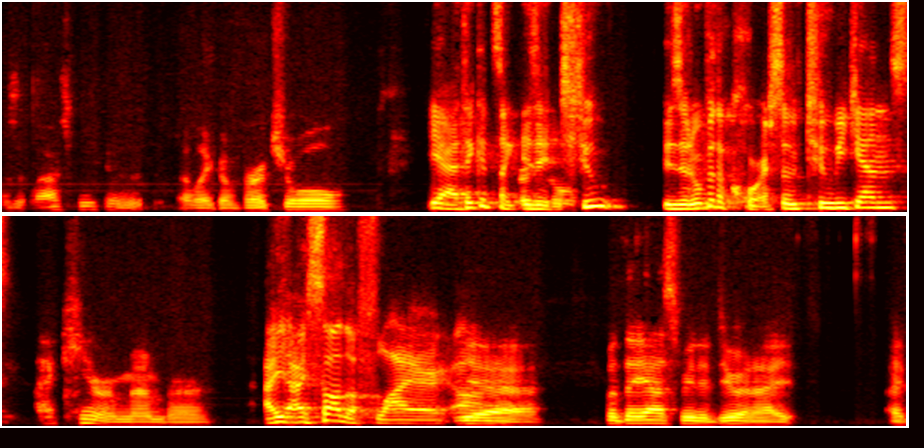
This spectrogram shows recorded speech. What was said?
was it last week Uh, like a virtual? yeah. I think it's like, is it two? Is it over the course of two weekends? I can't remember. I, I saw the flyer. um, yeah, but they asked me to do it, and I I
